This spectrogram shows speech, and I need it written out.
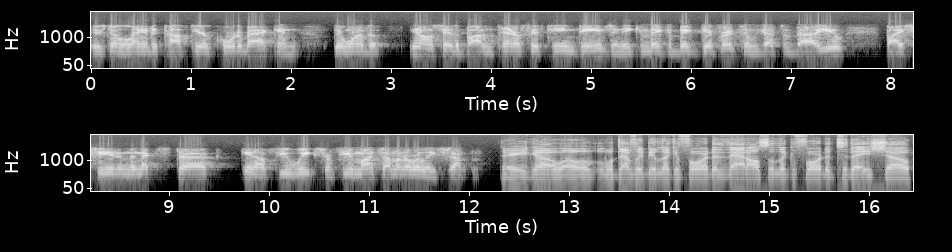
is going to land a top tier quarterback and they're one of the, you know, say the bottom 10 or 15 teams and he can make a big difference and we got some value. If I see it in the next, uh, you know, few weeks or few months, I'm going to release something. There you go. Well, we'll definitely be looking forward to that. Also, looking forward to today's show.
